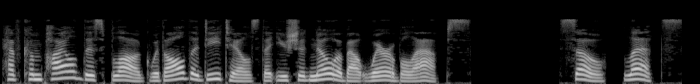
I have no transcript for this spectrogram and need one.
have compiled this blog with all the details that you should know about wearable apps. So, let's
